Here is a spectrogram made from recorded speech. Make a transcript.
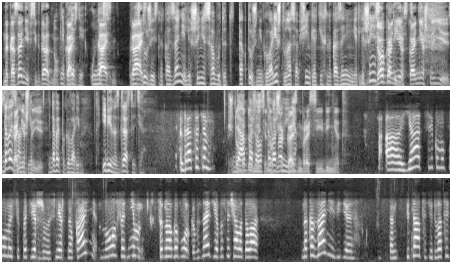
Наказание всегда одно. Не, казнь. подожди, у нас, казнь. У Казнь. нас тоже есть наказание лишение свободы. Ты так тоже не говоришь, что у нас вообще никаких наказаний нет. Лишение да, свободы конечно, есть. конечно, есть. Давай конечно, звонки. есть. Давай поговорим. Ирина, здравствуйте. Здравствуйте. Что да, вы пожалуйста, думаете, нужна казнь в России или нет? А, я целиком и полностью поддерживаю смертную казнь, но с одним, с одной оговоркой. Вы знаете, я бы сначала дала наказание в виде там, 15, 20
